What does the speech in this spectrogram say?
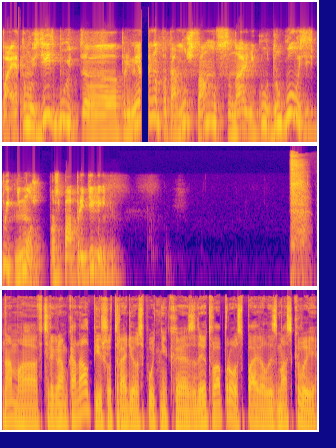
Поэтому здесь будет э, примерно по тому же самому сценарию. Никакого другого здесь быть не может, просто по определению. Нам э, в телеграм-канал пишут, радио «Спутник» э, задает вопрос, Павел из Москвы.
